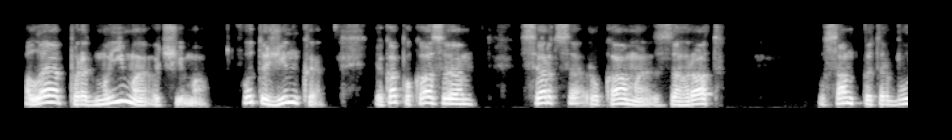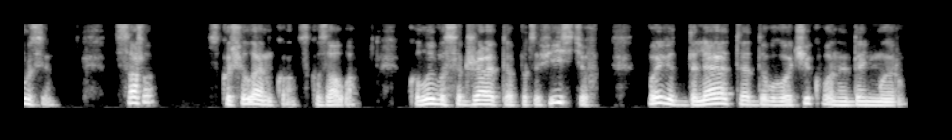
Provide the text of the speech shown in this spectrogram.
Але перед моїми очима фото жінки, яка показує серце руками з заград у Санкт-Петербурзі. Саша Скочеленко сказала: коли ви саджаєте пацифістів, ви віддаляєте довгоочікуваний день миру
